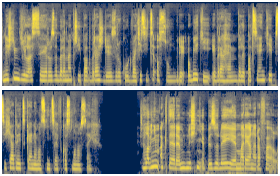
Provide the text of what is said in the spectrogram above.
V dnešním díle si rozebereme případ vraždy z roku 2008, kdy obětí i vrahem byli pacienti psychiatrické nemocnice v Kosmonosech. Hlavním aktérem dnešní epizody je Mariana Rafael.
